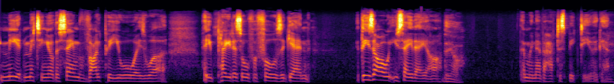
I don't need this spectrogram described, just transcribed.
me admitting you're the same viper you always were. How you played us all for fools again. If these are what you say they are, They are. then we never have to speak to you again.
